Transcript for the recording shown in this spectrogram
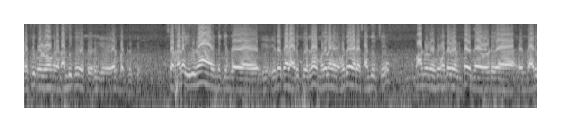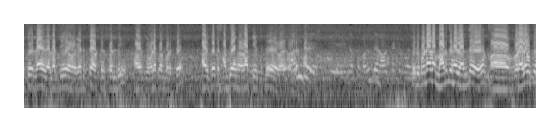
வெற்றி கொள்வோங்கிற நம்பிக்கை இப்போ இருக்கு ஏற்பட்டிருக்கு. ஸோ அதனால் இதுதான் இன்றைக்கி இந்த இ- இடைக்கால அறிக்கையில் முதலமை முதல்வரை சந்தித்து மாண்புமிகு முதல்வர்கிட்ட இந்த உடைய இந்த அறிக்கையில் இது எல்லாத்தையும் எடுத்து அவர்கிட்ட சொல்லி அவருக்கு விளக்கம் கொடுத்து அவர் கேட்ட சந்தேகங்கள்லாம் தீர்த்துட்டு வ- மருந்து இதுக்குண்டான மருந்துகள் வந்து ஓரளவுக்கு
